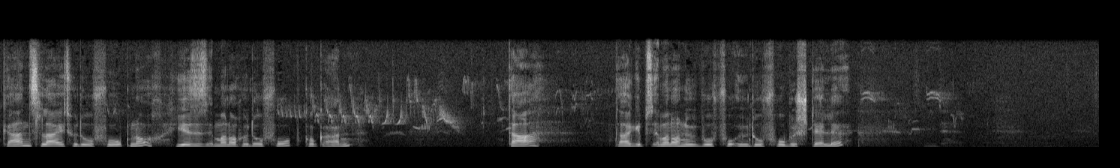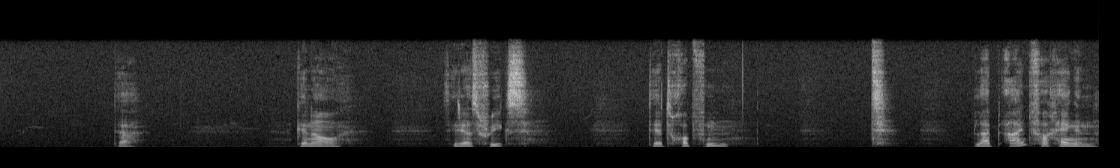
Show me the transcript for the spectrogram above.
Ganz leicht hydrophob noch. Hier ist es immer noch hydrophob. Guck an. Da. Da gibt es immer noch eine hydrophobe Stelle. Da. Genau. Seht ihr das, Freaks? Der Tropfen bleibt einfach hängen.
